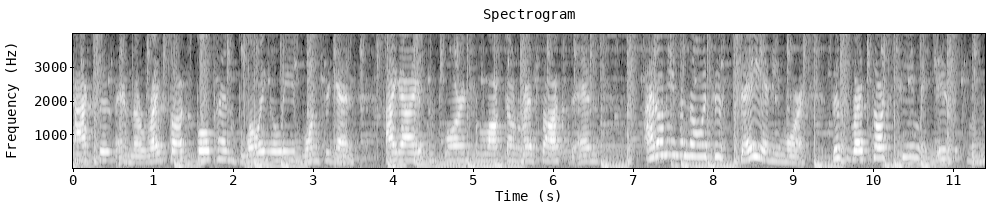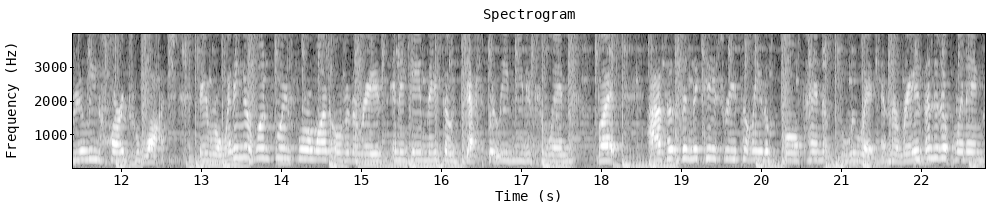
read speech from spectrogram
taxes, and the Red Sox bullpen blowing a lead once again. Hi guys, this is Lauren from Locked On Red Sox, and I don't even know what to say anymore. This Red Sox team is really hard to watch. They were winning at 1.41 over the Rays in a game they so desperately needed to win, but as has been the case recently, the bullpen blew it, and the Rays ended up winning.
